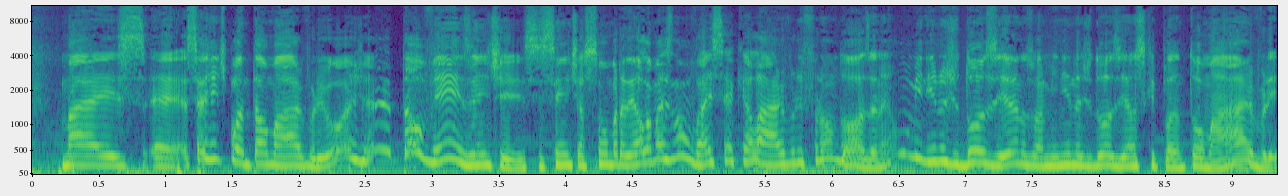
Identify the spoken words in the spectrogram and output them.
mas é, se a gente plantar uma árvore hoje, é, talvez a gente se sente a sombra dela, mas não vai ser aquela árvore frondosa, né? Um menino de 12 anos, uma menina de 12 anos que plantou uma árvore,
